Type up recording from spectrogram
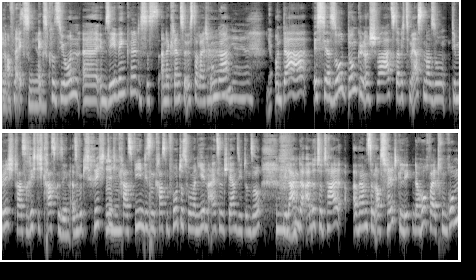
ähm, auf einer Ex. Exkursion äh, im Seewinkel, das ist an der Grenze Österreich-Ungarn. Ah, ja, ja. Und da ist ja so dunkel und schwarz, da habe ich zum ersten Mal so die Milchstraße richtig krass gesehen. Also wirklich richtig Mhm. krass, wie in diesen krassen Fotos, wo man jeden einzelnen Stern sieht und so. Wir lagen da alle total, aber wir haben uns dann aufs Feld gelegt und da hoch, weil drumrum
